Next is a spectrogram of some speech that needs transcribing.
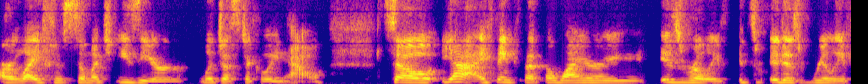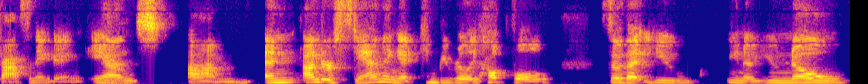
our life is so much easier logistically now. So yeah, I think that the wiring is really it's it is really fascinating Yeah. and um and understanding it can be really helpful so that you you know you know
